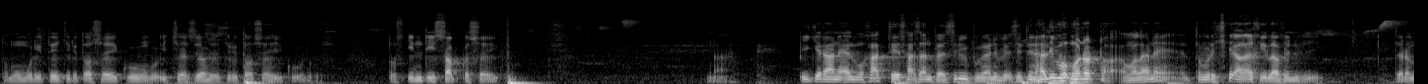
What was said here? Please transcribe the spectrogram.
Ketemu muridnya cerita syekh itu, ijazah ya cerita itu terus. Terus intisab ke syekh. Nah, pikiran ilmu hadis Hasan Basri hubungan dengan Siti Ali mau ngono tok. Malane tumriki ala khilafin fi. Cara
